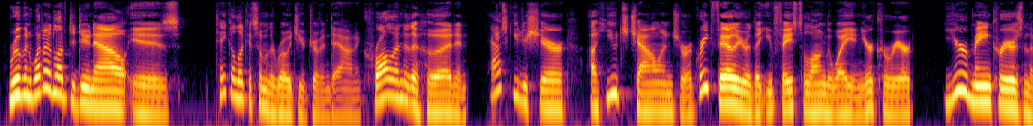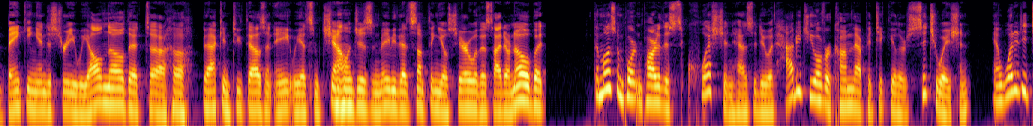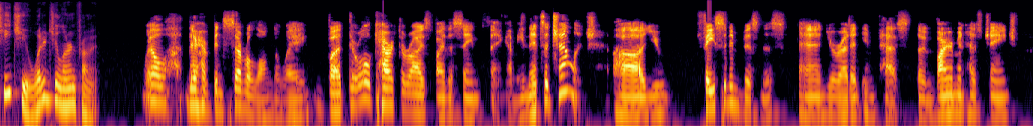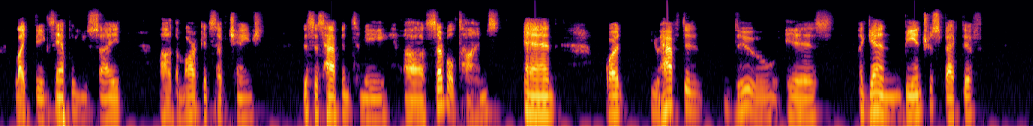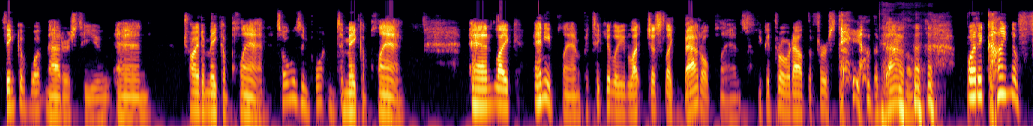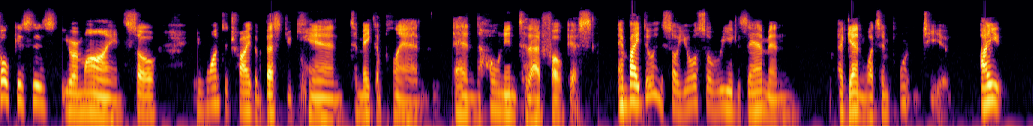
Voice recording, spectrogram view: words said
Ruben, what I'd love to do now is take a look at some of the roads you've driven down and crawl under the hood and ask you to share a huge challenge or a great failure that you faced along the way in your career. Your main career is in the banking industry. We all know that uh, uh, back in 2008 we had some challenges, and maybe that's something you'll share with us. I don't know. But the most important part of this question has to do with how did you overcome that particular situation and what did it teach you? What did you learn from it? Well, there have been several along the way, but they're all characterized by the same thing. I mean, it's a challenge. Uh, you face it in business and you're at an impasse. The environment has changed, like the example you cite. Uh, the markets have changed. This has happened to me uh, several times, and what you have to do is again be introspective, think of what matters to you, and try to make a plan. It's always important to make a plan. And like any plan, particularly like just like battle plans, you could throw it out the first day of the battle, but it kind of focuses your mind. So you want to try the best you can to make a plan and hone into that focus. And by doing so, you also re-examine again what's important to you. I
